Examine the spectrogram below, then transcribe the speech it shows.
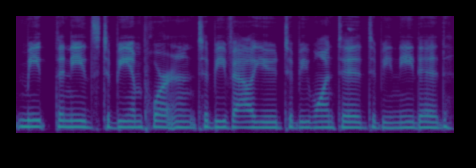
meet the needs to be important, to be valued, to be wanted, to be needed.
